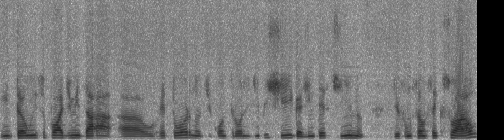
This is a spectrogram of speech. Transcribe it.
Então, isso pode me dar uh, o retorno de controle de bexiga, de intestino, de função sexual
